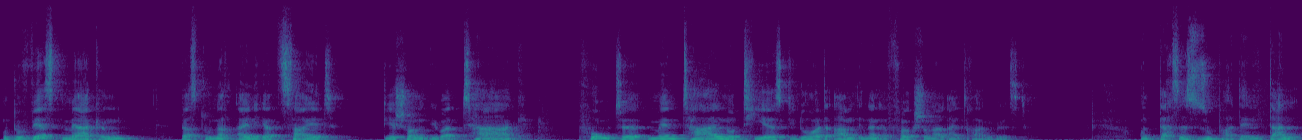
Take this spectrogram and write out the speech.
Und du wirst merken, dass du nach einiger Zeit dir schon über Tag Punkte mental notierst, die du heute Abend in dein Erfolgsjournal eintragen willst. Und das ist super, denn dann,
